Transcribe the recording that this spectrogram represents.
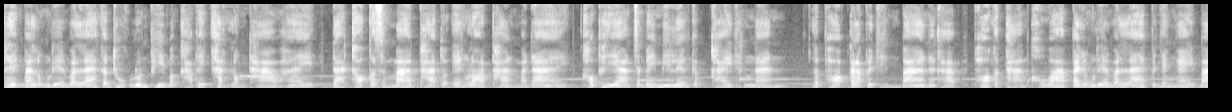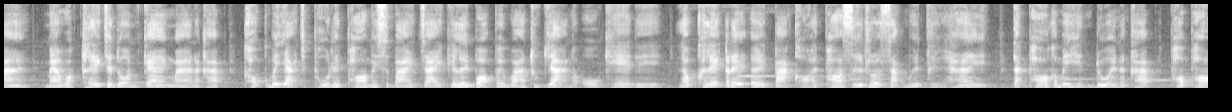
เคลกมาโรงเรียนวันแรกก็ถูกรุ่นพี่บังคับให้ขัดรองเท้าให้ แต่เขาก็สามารถพาตัวเองรอดผ่านมาได้ เขาพยายามจะไม่มีเรื่องกับใครทั้งนั้นแล้วพอกลับไปถึงบ้านนะครับ พ่อก็ถามเขาว่าไปโรงเรียนวันแรกเป็นยังไงบ้าง แม้ว่าเคลกจะโดนแกล้งมานะครับ เขาก็ไม่อยากจะพูดให้พ่อไม่สบายใจ ก็เลยบอกไปว่าทุกอย่างโอเคดี แล้วเคลกก็ได้เอ่ยปากขอให้พ่อซื้อโทรศัพท์มือถือให้ แต่พ่อก็ไม่เห็นด้วยนะครับ เพราะพ่อ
